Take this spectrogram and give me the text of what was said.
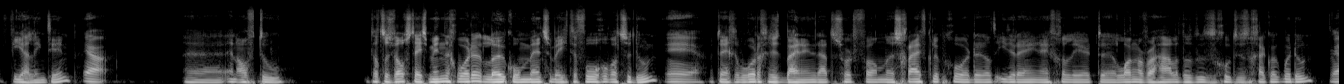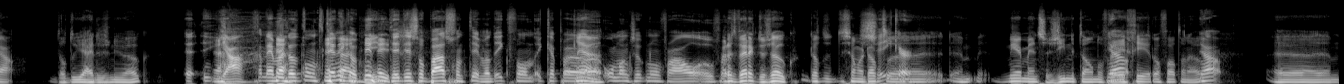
via LinkedIn. ja. En af en toe, dat is wel steeds minder geworden. Leuk om mensen een beetje te volgen wat ze doen. ja, tegenwoordig is het bijna inderdaad een soort van eh, schrijfclub geworden. Dat iedereen heeft geleerd, eh, lange verhalen, dat doet het goed, dus dat ga ik ook maar doen. ja. Dat doe jij dus nu ook. Eh, ja. nee, maar dat ontken ik ook niet. Nee. Dit is op basis van Tim. Want ik vond, ik heb onlangs ook nog een verhaal over. Maar het werkt dus ook. Dat, zeg maar, dat Zeker. meer mensen zien het dan of reageren of wat dan ook. ja, Ehm,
